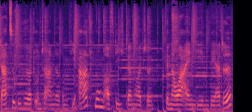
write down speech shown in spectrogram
dazu gehört unter anderem die Atmung, auf die ich dann heute genauer eingehen werde,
